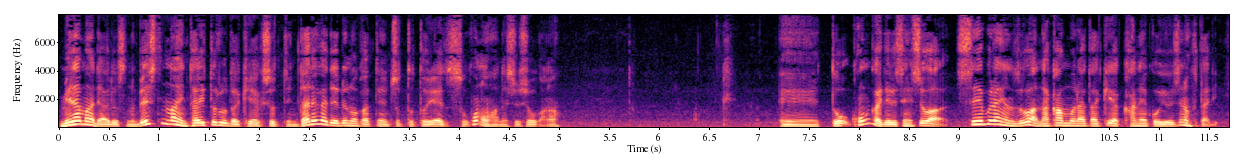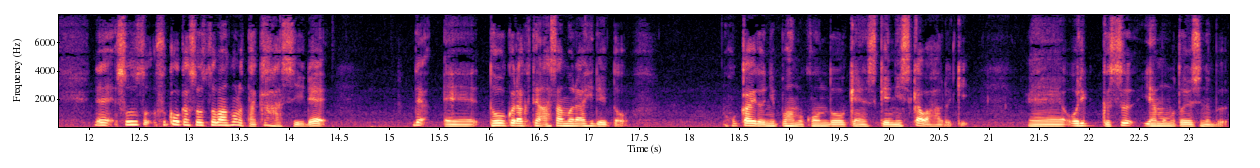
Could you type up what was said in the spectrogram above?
目玉であるそのベストナインタイトルホルダー契約書って誰が出るのかっていうのをちょっととりあえずそこのお話をしようかな。えー、っと、今回出る選手は、西武ライオンズは中村拓也、金子裕二の2人。で、福岡ソフトバンクの高橋で、で、えー、東北楽天浅村秀人、北海道日本ハム近藤健介、西川春樹、えー、オリックス山本由伸、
